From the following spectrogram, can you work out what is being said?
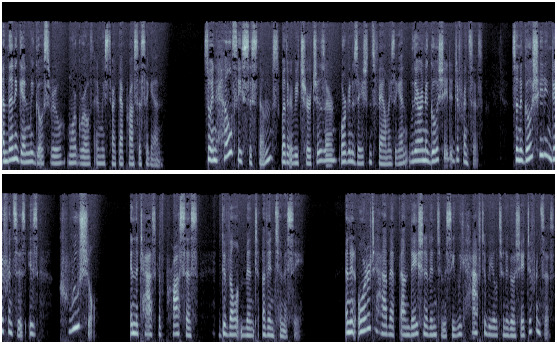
And then again, we go through more growth and we start that process again. So, in healthy systems, whether it be churches or organizations, families, again, there are negotiated differences. So, negotiating differences is crucial in the task of process development of intimacy. And in order to have a foundation of intimacy, we have to be able to negotiate differences.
